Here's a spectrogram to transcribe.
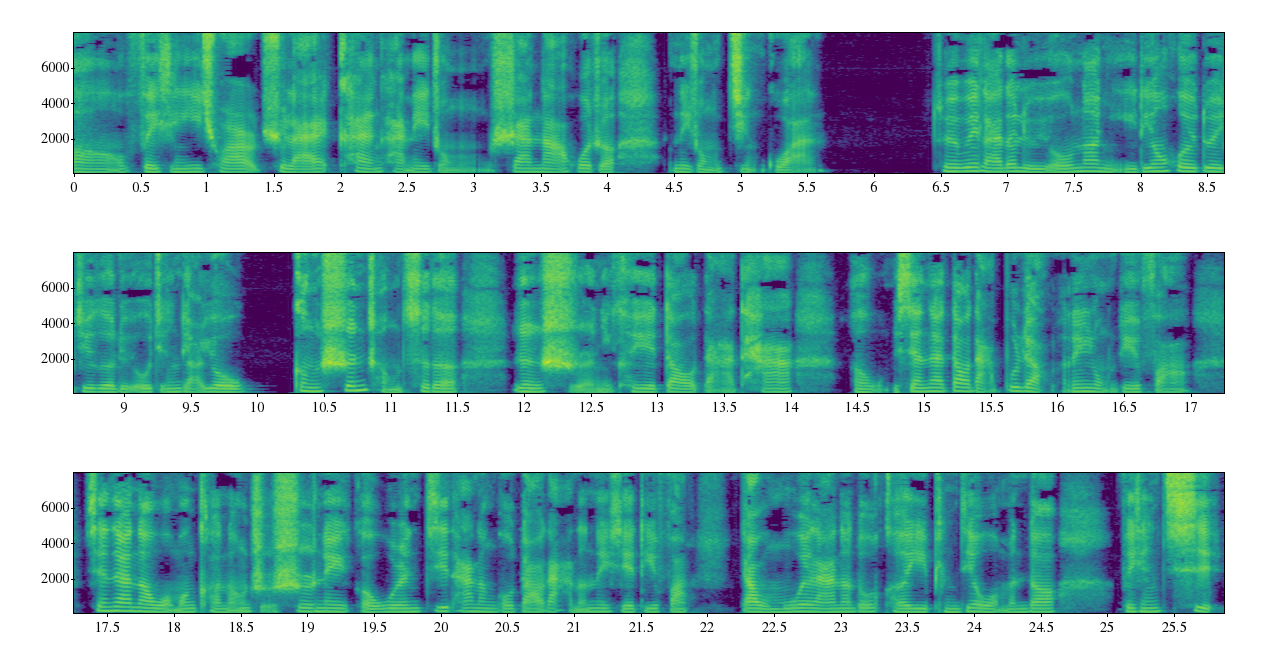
嗯，飞行一圈去来看一看那种山呐，或者那种景观。所以未来的旅游呢，你一定会对这个旅游景点有更深层次的认识，你可以到达它，呃，我们现在到达不了的那种地方。现在呢，我们可能只是那个无人机它能够到达的那些地方，但我们未来呢，都可以凭借我们的飞行器，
